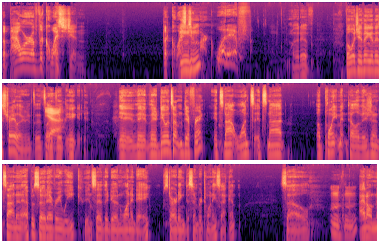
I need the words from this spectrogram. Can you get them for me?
The power of the question. The question Mm-hmm. mark. What if? What if? But what you think of this trailer? It's, it's Yeah. like it, it, it, they're they're doing something different. It's not once. It's not appointment television. It's not an episode every week. Instead, they're doing one a day, starting December twenty second. So Mm-hmm. I don't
